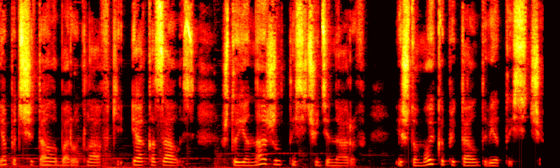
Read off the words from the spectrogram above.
я подсчитал оборот лавки, и оказалось, что я нажил тысячу динаров и что мой капитал две тысячи.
